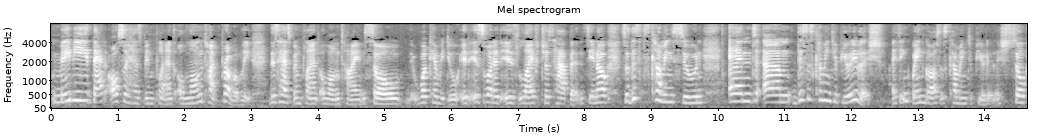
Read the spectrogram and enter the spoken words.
maybe that also has been planned a long time probably. This has been planned a long time. So what can we do? It is what it is. Life just happens you know? So this is coming soon. And um, this is coming to Beautylish I think Wayne Goss is coming to Beautylish so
